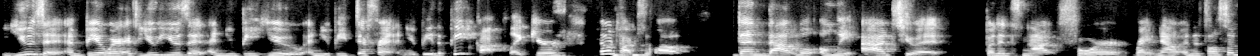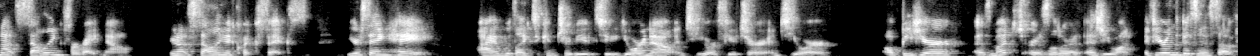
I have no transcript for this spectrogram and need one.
Use it and be aware if you use it and you be you and you be different and you be the peacock, like your show talks about, then that will only add to it but mm-hmm. it's not for right now. And it's also not selling for right now. You're not selling a quick fix. You're saying, hey, I would like to contribute to your now and to your future and to your, I'll be here as much or as little as you want. If you're in the business of,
